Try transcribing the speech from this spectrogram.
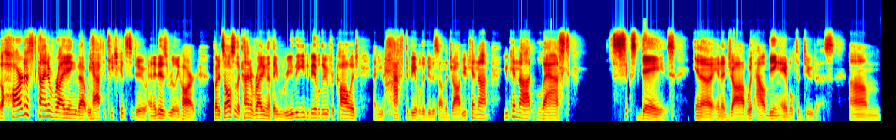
the hardest kind of writing that we have to teach kids to do, and it is really hard, but it's also the kind of writing that they really need to be able to do for college, and you have to be able to do this on the job. You cannot, you cannot last six days in a in a job without being able to do this, um,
